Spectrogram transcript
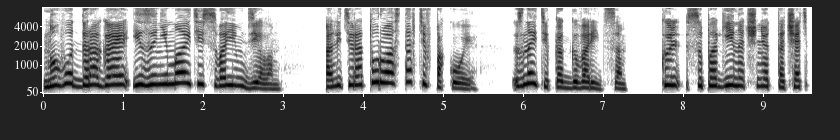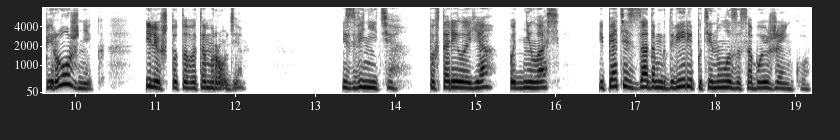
Ну вот, дорогая, и занимайтесь своим делом. А литературу оставьте в покое. Знаете, как говорится, коль сапоги начнет точать пирожник или что-то в этом роде. «Извините», — повторила я, поднялась и, пятясь задом к двери, потянула за собой Женьку.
